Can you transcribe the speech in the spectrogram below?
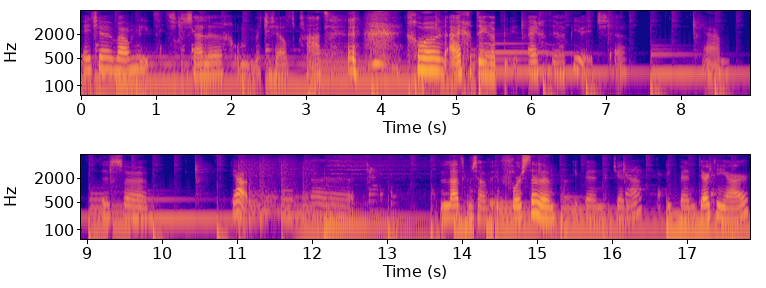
weet je, waarom niet? Het is gezellig om met jezelf te praten. gewoon eigen therapie, eigen therapie, weet je. Ja, dus uh, ja. Uh, laat ik mezelf even voorstellen. Ik ben Jenna. Ik ben 13 jaar.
